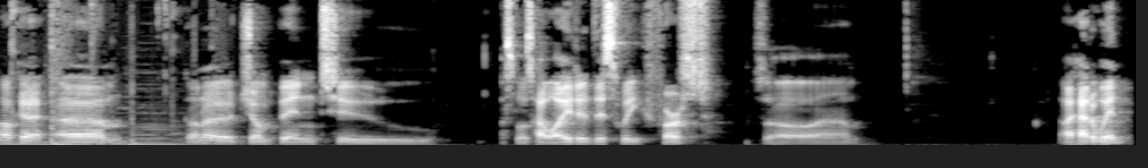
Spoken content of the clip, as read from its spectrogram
okay, um, gonna jump into, I suppose, how I did this week first. So, um, I had a win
